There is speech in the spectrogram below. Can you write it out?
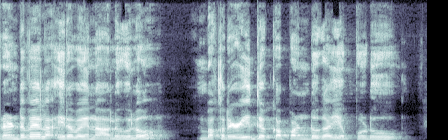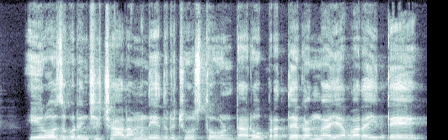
రెండు వేల ఇరవై నాలుగులో బక్రీద్ యొక్క పండుగ ఎప్పుడు? ఈ రోజు గురించి చాలామంది ఎదురు చూస్తూ ఉంటారు. ప్రత్యేకంగా ఎవరైతే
